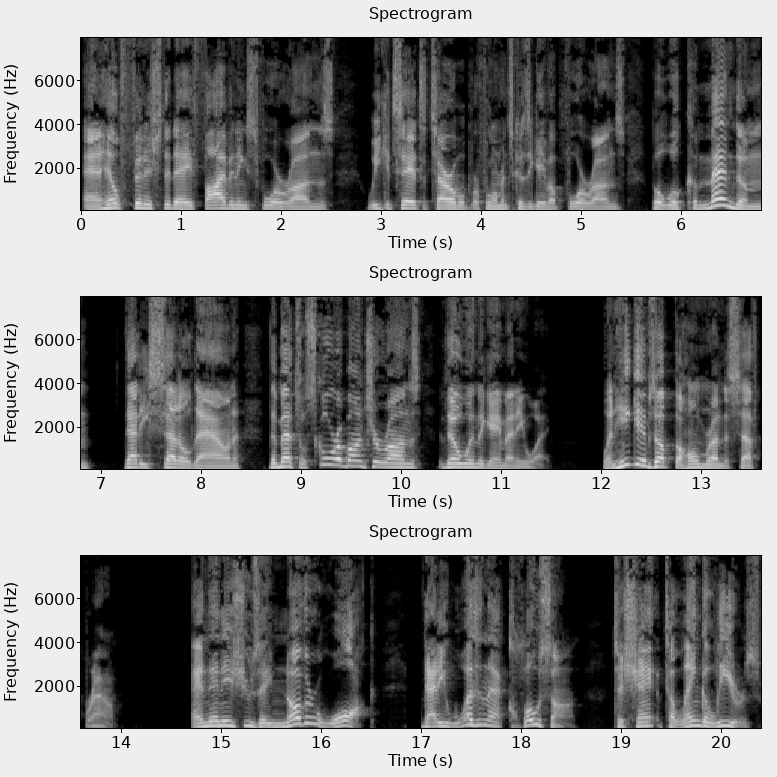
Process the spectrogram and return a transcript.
and he'll finish the day five innings, four runs. We could say it's a terrible performance because he gave up four runs, but we'll commend him that he settled down. The Mets will score a bunch of runs. They'll win the game anyway. When he gives up the home run to Seth Brown and then issues another walk that he wasn't that close on to, Shan- to Langeliers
